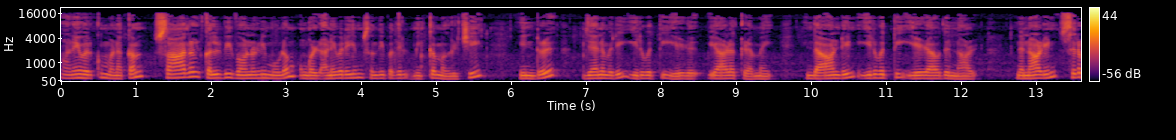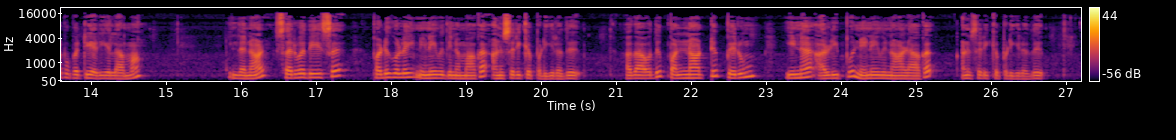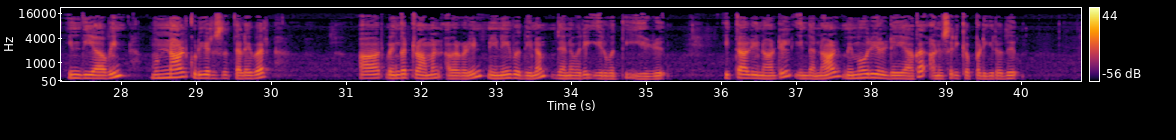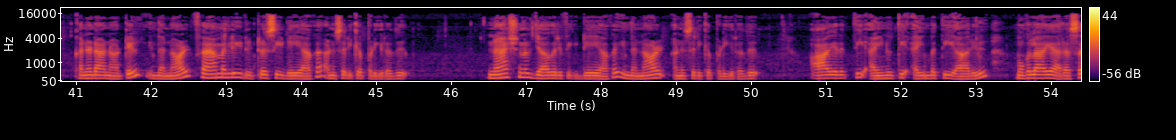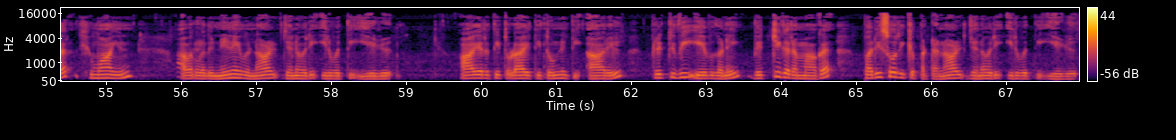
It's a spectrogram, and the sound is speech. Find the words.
அனைவருக்கும் வணக்கம். சாரல் கல்வி வானொலி மூலம் உங்கள் அனைவரையும் சந்திப்பதில் மிக்க மகிழ்ச்சி. இன்று ஜனவரி இருபத்தி ஏழு வியாழக்கிழமை. இந்த ஆண்டின் இருபத்தி ஏழாவது நாள். இந்த நாளின் சிறப்பு பற்றி அறியலாமா? இந்த நாள் சர்வதேச படுகொலை நினைவு தினமாக அனுசரிக்கப்படுகிறது. அதாவது பன்னாட்டு பெரும் இன அழிப்பு நினைவு நாளாக அனுசரிக்கப்படுகிறது. இந்தியாவின் முன்னாள் குடியரசுத் தலைவர் ஆர். வெங்கட்ராமன் அவர்களின் நினைவு தினம் ஜனவரி இருபத்தி ஏழு. இத்தாலி நாட்டில் இந்த நாள் மெமோரியல் டேயாக அனுசரிக்கப்படுகிறது. கனடா நாட்டில் இந்த நாள் ஃபேமிலி லிட்ரஸி டேயாக அனுசரிக்கப்படுகிறது. நேஷனல் ஜியாகிரபிக் டேயாக இந்த நாள் அனுசரிக்கப்படுகிறது. ஆயிரத்தி ஐநூற்றி ஐம்பத்தி ஆறில் முகலாய அரசர் ஹுமாயூன் அவர்களது நினைவு நாள் ஜனவரி இருபத்தி ஏழு. ஆயிரத்தி தொள்ளாயிரத்தி தொண்ணூற்றி ஆறில் பிருத்திவி ஏவுகணை வெற்றிகரமாக பரிசோதிக்கப்பட்ட நாள் ஜனவரி இருபத்தி ஏழு.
